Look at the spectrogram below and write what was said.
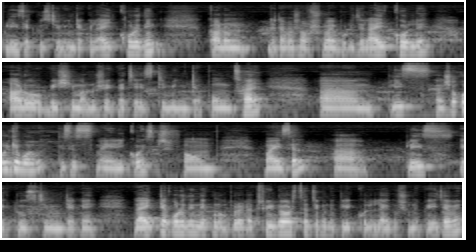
প্লিজ একটু স্ট্রিমিংটাকে লাইক করে দিন। কারণ যেটা আমরা সবসময় বলি যে লাইক করলে আরও বেশি মানুষের কাছে স্ট্রিমিংটা পৌঁছায়। প্লিজ সকলকে বলব this is my request from myself please একটু স্ট্রিমিংটাকে লাইকটা করে দিন। দেখুন ওপরে একটা থ্রি ডটস আছে ওখানে ক্লিক করলে লাইক অপশনে পেয়ে যাবেন।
